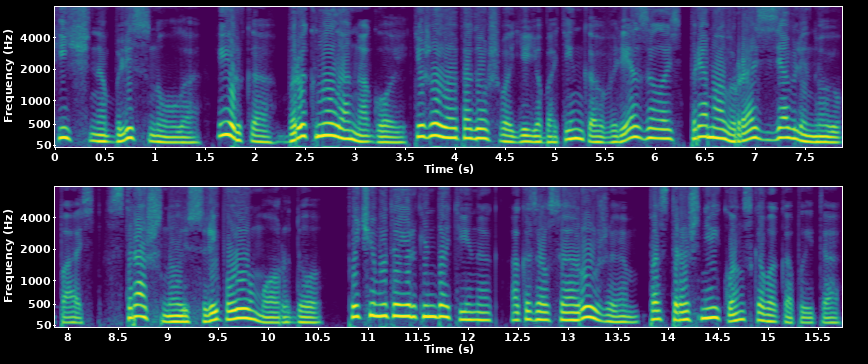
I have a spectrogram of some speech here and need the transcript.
хищно блеснула. Ирка брыкнула ногой. Тяжелая подошва ее ботинка врезалась прямо в разъявленную пасть, в страшную слепую морду. Почему-то Иркин ботинок оказался оружием пострашней конского копыта.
